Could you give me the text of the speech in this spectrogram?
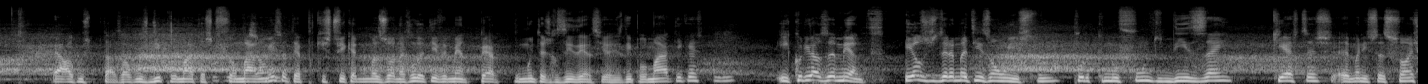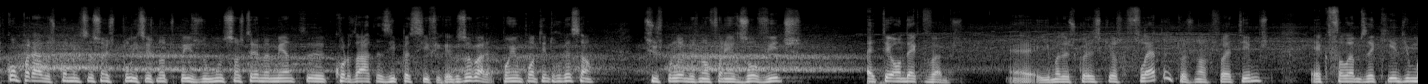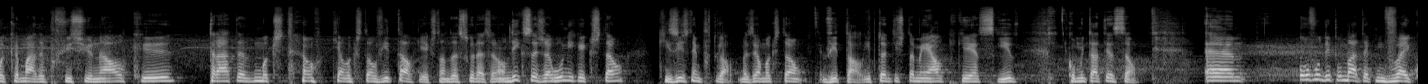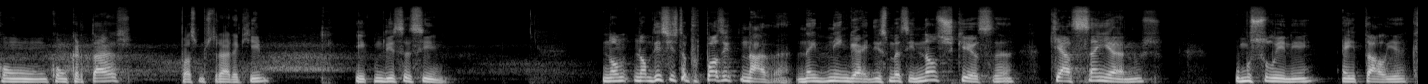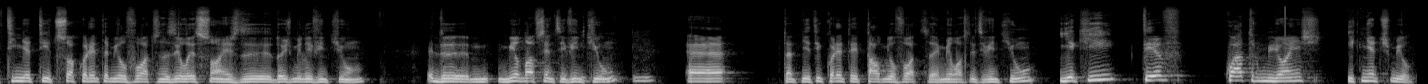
alguns deputados, alguns diplomatas que filmaram isso, até porque isto fica numa zona relativamente perto de muitas residências diplomáticas. E curiosamente, eles dramatizam isto porque, no fundo, dizem que estas manifestações, comparadas com manifestações de polícias noutros países do mundo, são extremamente cordatas e pacíficas. Mas agora, põe um ponto de interrogação. Se os problemas não forem resolvidos, até onde é que vamos? Eh, e uma das coisas que eles refletem, todos nós refletimos, é que falamos aqui de uma camada profissional que trata de uma questão que é uma questão vital, que é a questão da segurança. Não digo que seja a única questão que existe em Portugal, mas é uma questão vital. E, portanto, isto também é algo que é seguido com muita atenção. Houve um diplomata que me veio com, com um cartaz, posso mostrar aqui, e que me disse assim: não, não me disse isto a propósito de nada, nem de ninguém, disse-me assim: não se esqueça que há 100 anos o Mussolini, em Itália, que tinha tido só 40 mil votos nas eleições de 2021, de 1921, uhum. uh, portanto tinha tido 40 e tal mil votos em 1921, e aqui teve 4 milhões e 500 mil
